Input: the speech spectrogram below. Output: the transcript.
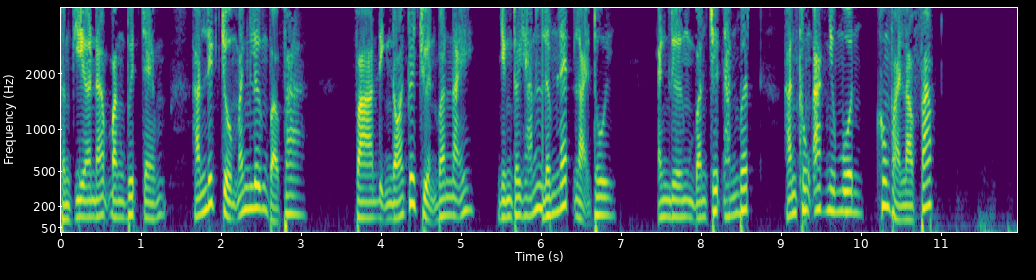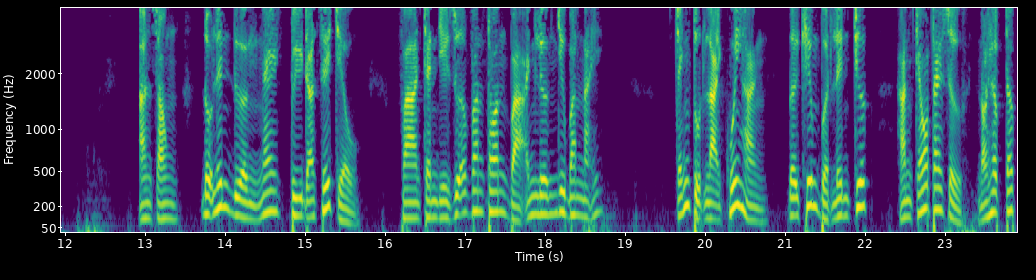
Thằng kia đã băng vết chém, Hắn liếc trộm anh Lương và Pha. Pha định nói cái chuyện ban nãy, Nhưng thấy hắn lấm lét lại thôi. Anh Lương bắn chết hắn mất, Hắn không ác như muôn, Không phải là Pháp. Ăn xong, Đội lên đường ngay tuy đã xế chiều. Và chen đi giữa Văn Thon và anh Lương như ban nãy. Tránh tụt lại cuối hàng, Đợi khiêm vượt lên trước, Hắn kéo tay sử, nói hấp tấp.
